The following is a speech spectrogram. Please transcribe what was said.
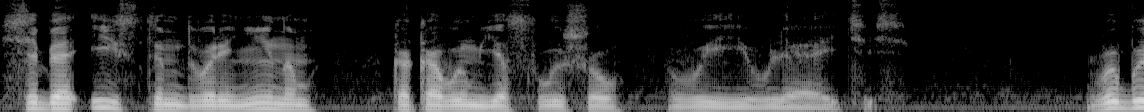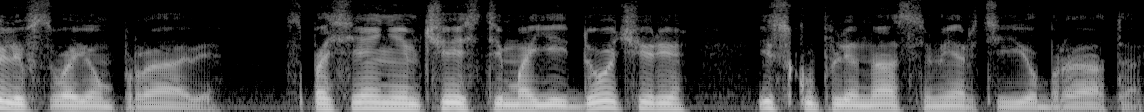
себя истым дворянином, каковым я слышал, вы являетесь. Вы были в своем праве. Спасением чести моей дочери искуплена смерть ее брата.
